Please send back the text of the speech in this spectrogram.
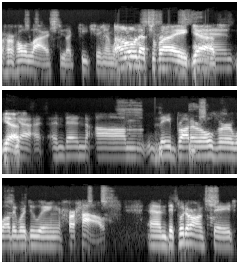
her whole life to like teaching and whatnot. Oh, that's right. Yes. And, yes. Yeah, and then um, they brought her over while they were doing her house, and they put her on stage.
